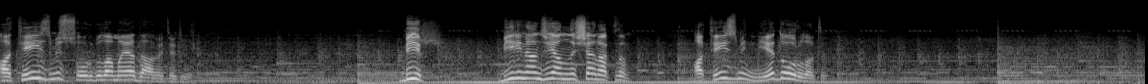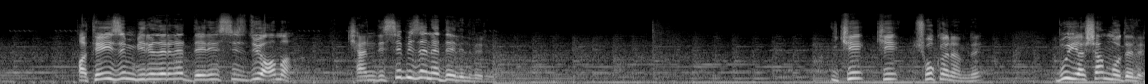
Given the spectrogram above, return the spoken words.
ateizmi sorgulamaya davet ediyorum. 1. Bir inancı yanlışlayan aklım. Ateizmi niye doğruladı? Ateizm birilerine delilsiz diyor ama kendisi bize ne delil veriyor? İki ki çok önemli. Bu yaşam modeli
